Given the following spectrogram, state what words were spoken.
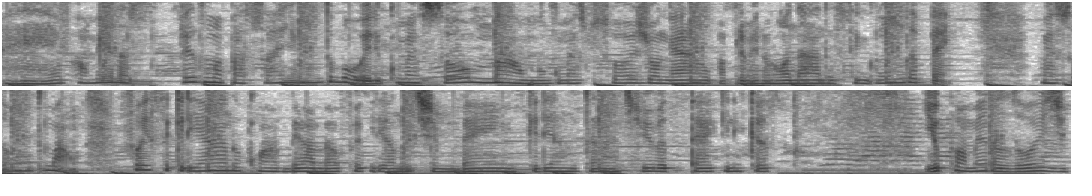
É, o Palmeiras fez uma passagem muito boa. Ele começou mal, não começou a jogar a primeira rodada, a segunda bem. Começou muito mal. Foi se criando com a Abel, Abel foi criando o time bem, criando alternativas, técnicas. E o Palmeiras hoje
